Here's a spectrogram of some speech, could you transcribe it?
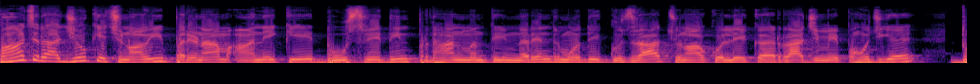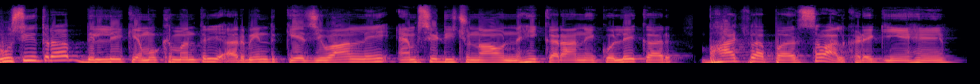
पाँच राज्यों के चुनावी परिणाम आने के दूसरे दिन प्रधानमंत्री नरेंद्र मोदी गुजरात चुनाव को लेकर राज्य में पहुँच गए। दूसरी तरफ़ दिल्ली के मुख्यमंत्री अरविंद केजरीवाल ने एमसीडी चुनाव नहीं कराने को लेकर भाजपा पर सवाल खड़े किए हैं।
